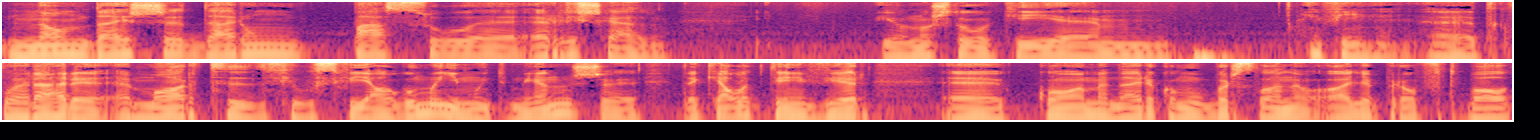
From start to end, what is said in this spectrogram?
não deixa de dar um passo arriscado. Eu não estou aqui a enfim, a declarar a morte de filosofia alguma e muito menos uh, daquela que tem a ver uh, com a maneira como o Barcelona olha para o futebol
